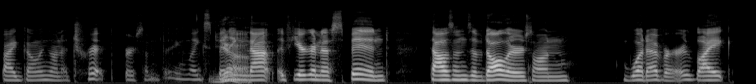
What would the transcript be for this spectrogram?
by going on a trip or something. Like spending Yeah. that if you're going to spend thousands of dollars on whatever, like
